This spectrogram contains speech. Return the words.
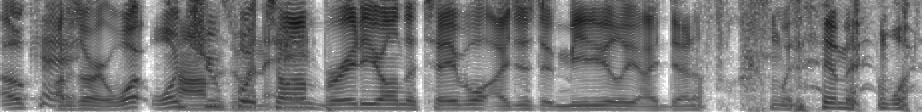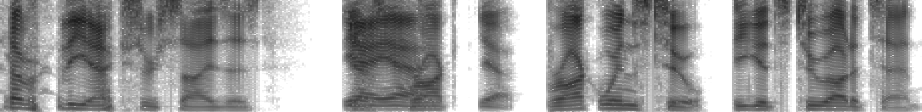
Okay. I'm sorry. What once Tom's you put Tom eight. Brady on the table, I just immediately identify with him in whatever the exercise is. Yeah, yes, yeah, Brock yeah. Brock wins two. He gets two out of ten.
